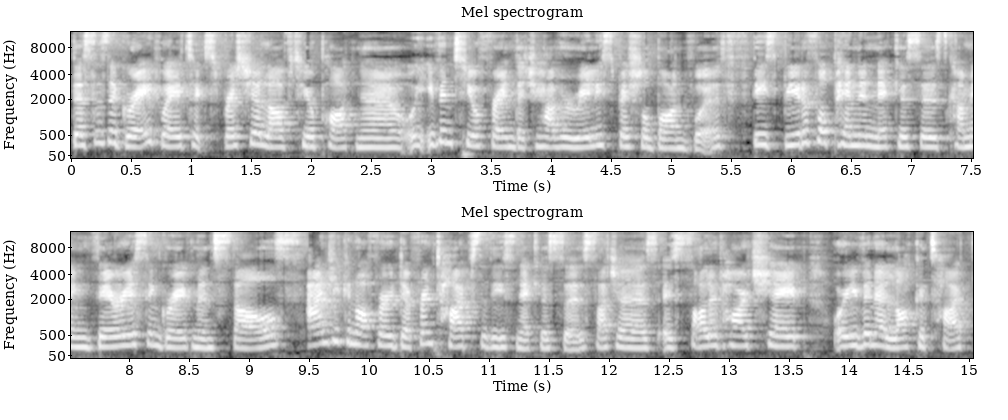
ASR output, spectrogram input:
This is a great way to express your love to your partner or even to your friend that you have a really special bond with. These beautiful pendant necklaces come in various engravement styles and you can offer different types of these necklaces such as a solid heart shape or even a locket type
